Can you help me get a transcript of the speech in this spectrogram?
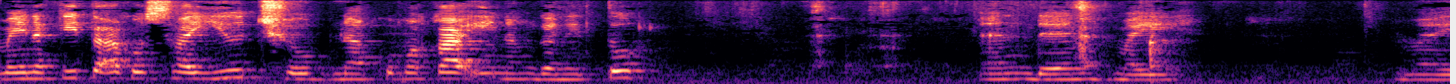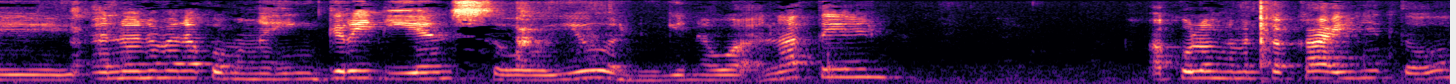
may nakita ako sa YouTube na kumakain ng ganito. And then, may may ano naman ako mga ingredients. So yun ginawa natin. Ako lang naman kakain ito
